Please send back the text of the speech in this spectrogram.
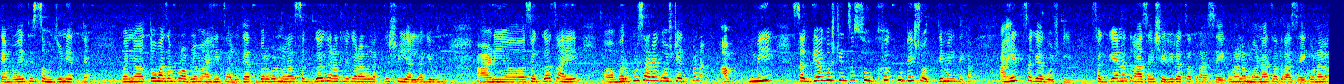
त्यामुळे ते समजून येत नाही. पण तो माझा प्रॉब्लेम आहे चालू. त्याचबरोबर मला सगळं घरातलं करावं लागतं श्रियाला घेऊन. आणि सगळंच आहे. भरपूर साऱ्या गोष्टी आहेत पण आप मी सगळ्या गोष्टींचं सुख कुठे शोधते माहिती आहे का? आहेत सगळ्या गोष्टी. सगळ्यांना त्रास आहे शरीराचा त्रास आहे कोणाला मनाचा त्रास आहे कोणाला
